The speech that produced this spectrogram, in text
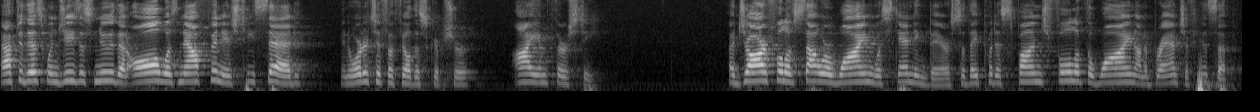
After this, when Jesus knew that all was now finished, he said, in order to fulfill the scripture, I am thirsty. A jar full of sour wine was standing there, so they put a sponge full of the wine on a branch of hyssop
